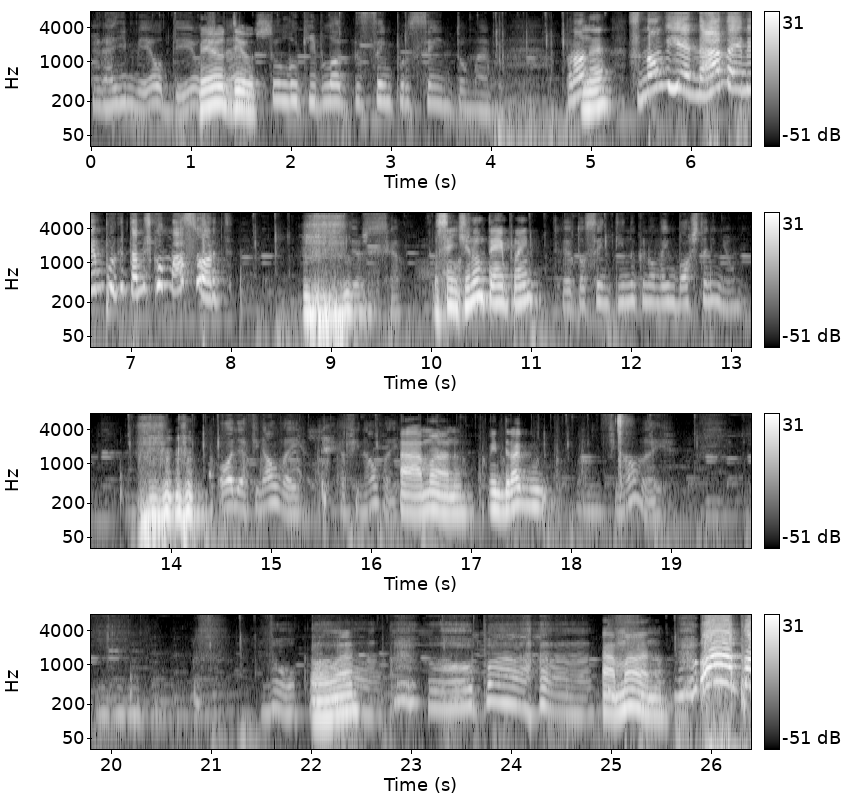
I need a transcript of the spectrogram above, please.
Peraí, meu Deus. Meu né? Deus. Tu Lucky Block de 100%, mano. Pronto. Né? Se não vier nada, é mesmo porque estamos com má sorte. meu Deus do céu. Tô sentindo um templo, hein? Eu tô sentindo que não vem bosta nenhuma. Olha, afinal veio. Afinal veio. Ah, mano. Me drago. Afinal veio. Opa! Toma. Opa! Ah, mano. Opa!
